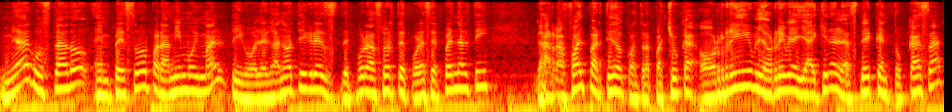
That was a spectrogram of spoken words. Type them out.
Me ha gustado. Empezó para mí muy mal. Digo, le ganó a Tigres de pura suerte por ese penalti. Garrafó el partido contra Pachuca. Horrible, horrible. Y aquí en el Azteca, en tu casa.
